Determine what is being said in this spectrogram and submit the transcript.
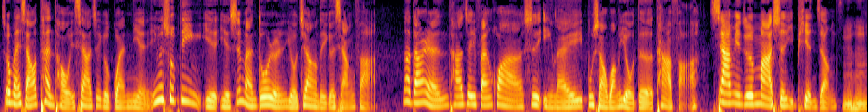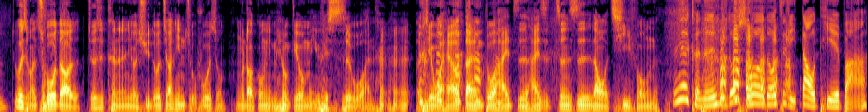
就蛮想要探讨一下这个观念，因为说不定也也是蛮多人有这样的一个想法。那当然，他这一番话是引来不少网友的挞伐，下面就是骂声一片这样子。嗯哼，为什么戳到的？就是可能有许多家庭主妇说，我老公也没有给我每月四万，而且我还要带很多孩子，孩子真是让我气疯了。因为可能很多时候都自己倒贴吧，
